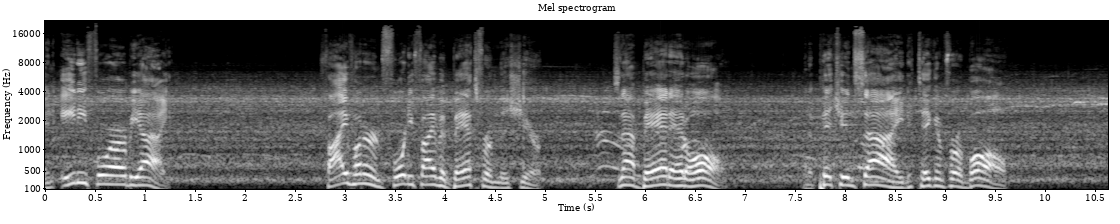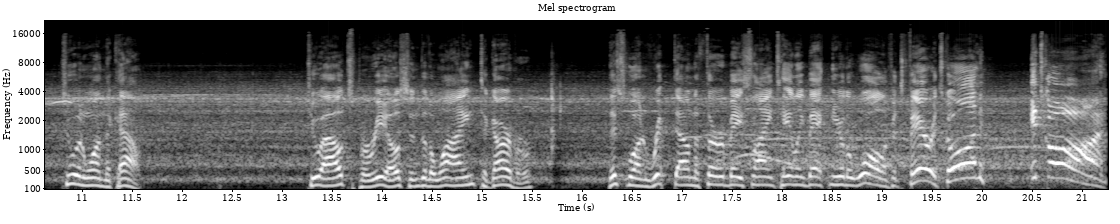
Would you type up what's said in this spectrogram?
and 84 RBI. 545 at bats for him this year. It's not bad at all. And a pitch inside, taken for a ball. Two and one the count. Two outs, Berrios into the line to Garver. This one ripped down the third base line, tailing back near the wall. If it's fair, it's gone. It's gone!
